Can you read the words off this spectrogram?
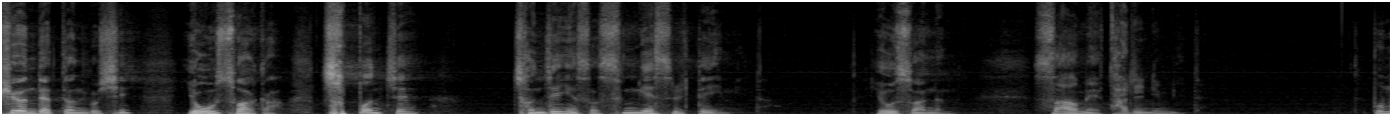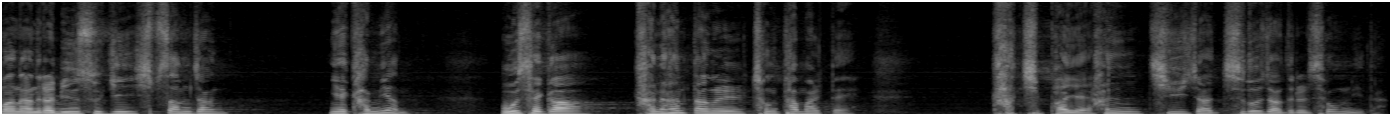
표현됐던 곳이 여호수아가 첫 번째 전쟁에서 승리했을 때입니다. 여호수아는 싸움의 달인입니다. 뿐만 아니라 민수기 13장에 가면 모세가 가나안 땅을 정탐할 때 각 지파의 한 지휘자 지도자들을 세웁니다.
